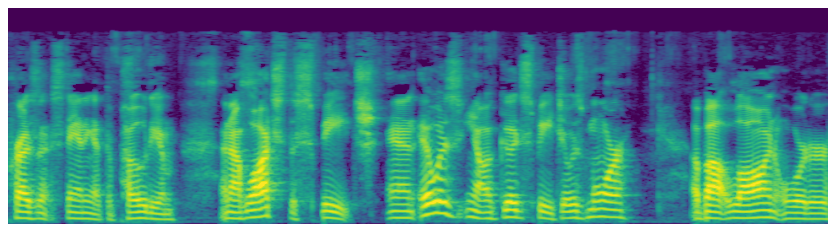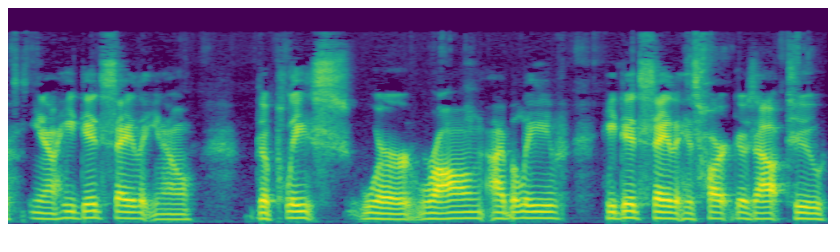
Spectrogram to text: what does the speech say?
president standing at the podium, and I watched the speech, and it was, you know, a good speech. It was more about law and order. You know, he did say that, you know, the police were wrong, I believe. He did say that his heart goes out to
